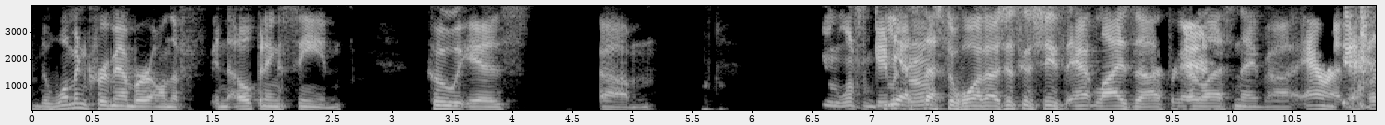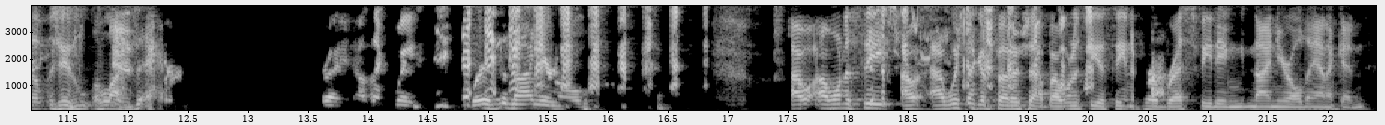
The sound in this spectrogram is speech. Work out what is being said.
the woman crew member on the in the opening scene, who is, um, You know, one from Game yes, of Thrones. Yes, that's the one. I was just gonna. She's Aunt Lysa. I forget her last name. Uh, Aaron. Yeah. She's Lysa Arryn. Right. I was like, wait, where's the nine year old? I, I want to see. I, I wish I could Photoshop. I want to see a scene of her breastfeeding nine year old Anakin.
